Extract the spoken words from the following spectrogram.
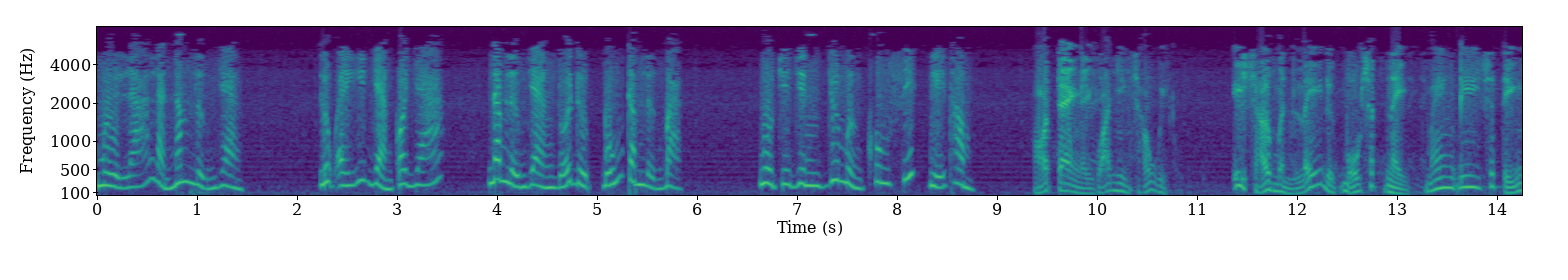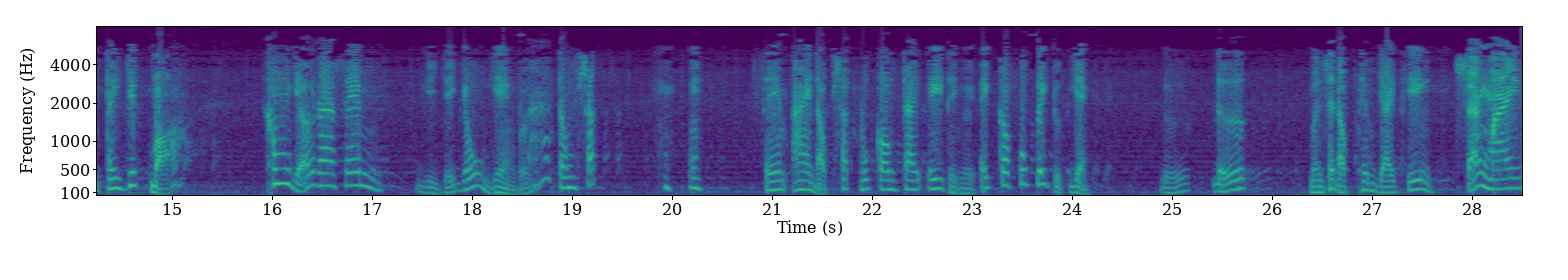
10 lá là 5 lượng vàng. Lúc ấy vàng có giá. 5 lượng vàng đổi được 400 lượng bạc. Ngô Chi Vinh vui mừng khôn xiết nghĩ thầm. Họ trang này quả nhiên xảo quyệt. Ý sợ mình lấy được bộ sách này mang đi sẽ tiện tay dứt bỏ. Không dở ra xem, vì vậy giấu vàng lá trong sách. Xem ai đọc sách của con trai y thì người ấy có phúc lấy được vàng. Được, được. Mình sẽ đọc thêm vài thiên. Sáng mai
